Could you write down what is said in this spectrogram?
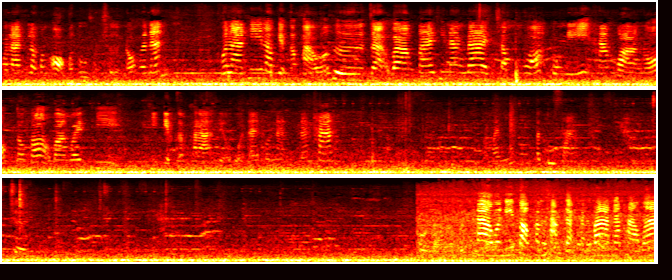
เวลาที่เราต้องออกประตูฉุกเฉินเนาะเพราะฉะนั้นเวลาที่เราเก็บกระเป๋าก็คือจะวางใต้ที่นั่งได้เฉพาะตรงนี้ห้ามวางเนาะแล้วก็วางไว้ที่ที่เก็บสัมภาระเดี๋ยวหัวได้เท่านั้นนะคะประมาณนี้ประตูสามฉุกเฉินค่ะวันนี้ตอบคำถามจากทางบ้านนะคะว่า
